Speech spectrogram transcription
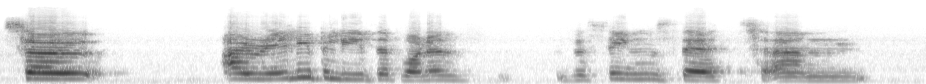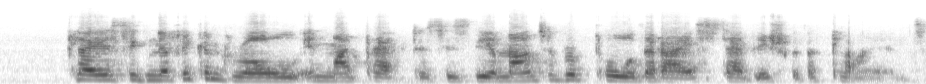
So I really believe that one of the things that um, play a significant role in my practice is the amount of rapport that I establish with a client.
